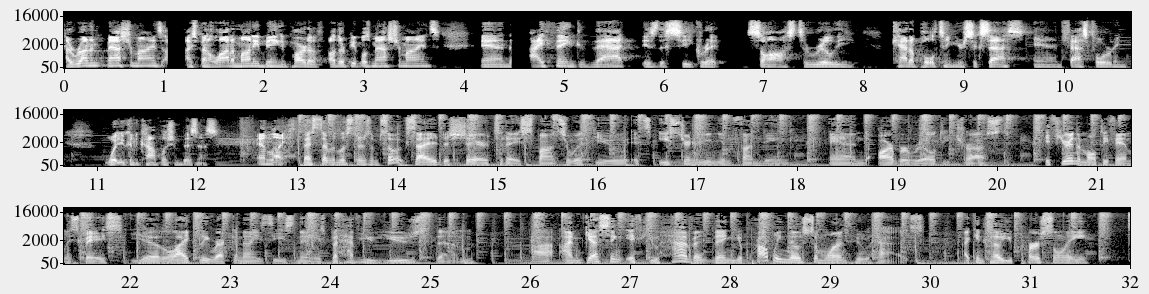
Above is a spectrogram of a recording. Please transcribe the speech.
I run masterminds. I spend a lot of money being a part of other people's masterminds. And I think that is the secret sauce to really catapulting your success and fast forwarding what you can accomplish in business and life. Best ever listeners, I'm so excited to share today's sponsor with you. It's Eastern Union Funding and Arbor Realty Trust. If you're in the multifamily space, you likely recognize these names, but have you used them? Uh, I'm guessing if you haven't, then you probably know someone who has. I can tell you personally,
